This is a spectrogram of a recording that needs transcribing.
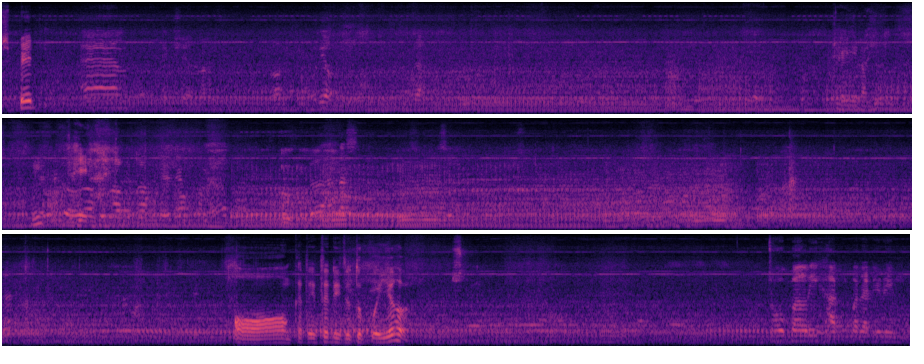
Speed. and action. Oh, lagi. Hmm? Lagi. Atas. Oh, kata itu ditutup puyuh. Coba lihat pada dirimu.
